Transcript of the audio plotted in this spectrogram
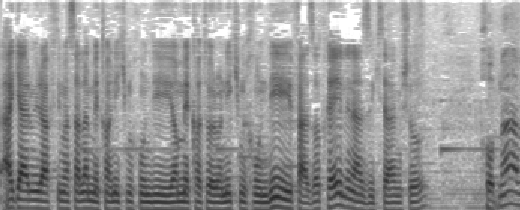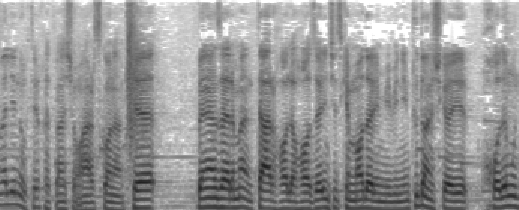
اگر می‌رفتی مثلا مکانیک میخوندی یا مکاترونیک میخوندی فضات خیلی نزدیکتر می‌شد؟ خب من اول یه نکته خدمت شما عرض کنم که به نظر من در حال حاضر این چیزی که ما داریم می‌بینیم تو دانشگاه خودمون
